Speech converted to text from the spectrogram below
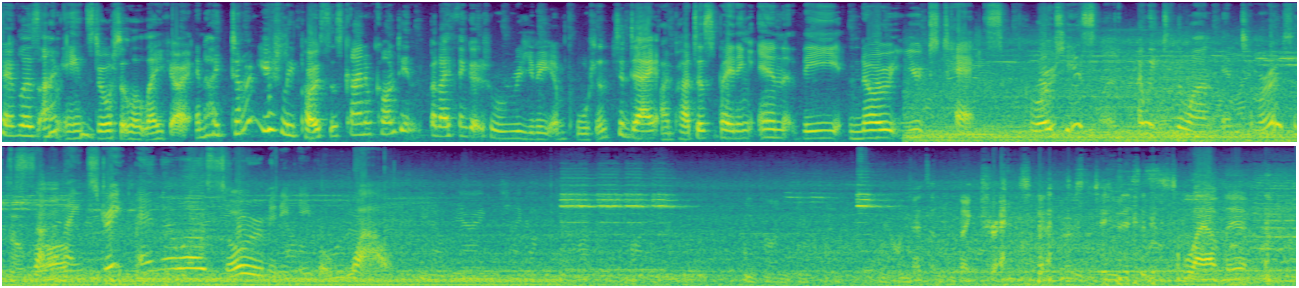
travellers, I'm Anne's daughter Laleko and I don't usually post this kind of content but I think it's really important. Today I'm participating in the No Ute Tax protest. I went to the one in Timaru, so this is up the main street and there were so many people. Wow. That's a big trash. this is way up there.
